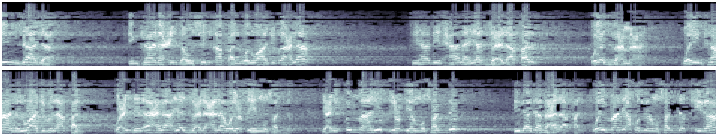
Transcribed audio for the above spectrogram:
إن زاد إن كان عنده سن أقل والواجب أعلى في هذه الحالة يدفع الأقل ويدفع معه. وإن كان الواجب الأقل وعند الأعلى يدفع الأعلى ويعطيه المصدق. يعني إما أن يعطي المصدق إذا دفع الأقل وإما أن يأخذ من المصدق إذا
